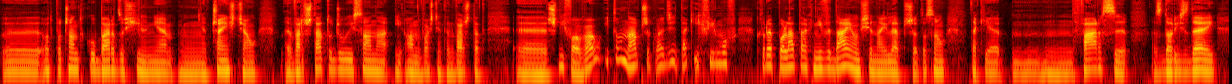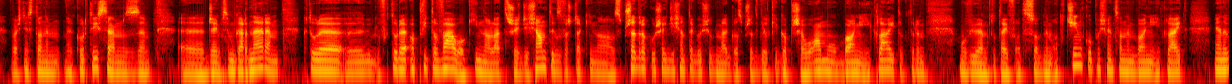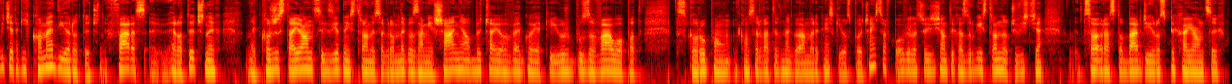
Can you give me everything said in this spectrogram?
e, od początku bardzo silnie mm, częścią warsztatu Jewisona i on właśnie ten warsztat szlifował i to na przykładzie takich filmów, które po latach nie wydają się najlepsze. To są takie mm, farsy z Doris Day, właśnie z Tonym Curtisem, z e, Jamesem Garnerem, które, e, w które obfitowało kino lat 60., zwłaszcza kino sprzed roku 67, sprzed Wielkiego Przełomu, Bonnie i Clyde, o którym mówiłem tutaj w osobnym odcinku poświęconym Bonnie i Clyde, mianowicie takich komedii erotycznych, fars erotycznych, korzystających z jednej strony z ogromnego zamieszania obyczajowego, jakie już buzowało pod skorupą konserwatywnego amerykańskiego społeczeństwa w połowie lat 60., a z drugiej strony oczywiście coraz to bardziej rozpychających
